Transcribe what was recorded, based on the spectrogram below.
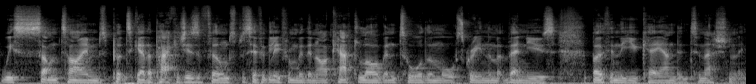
We sometimes times put together packages of films specifically from within our catalogue and tour them or screen them at venues both in the UK and internationally.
